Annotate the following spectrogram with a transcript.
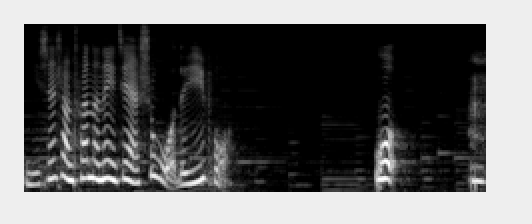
你身上穿的那件是我的衣服。”我，嗯。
